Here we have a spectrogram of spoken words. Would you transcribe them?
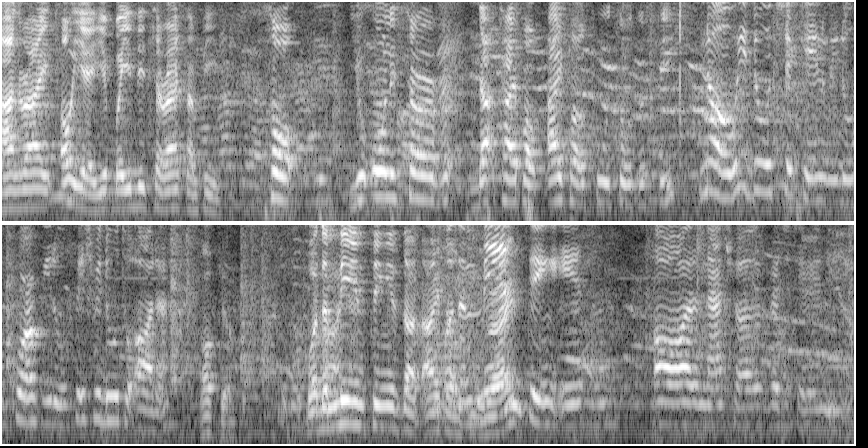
And right, oh yeah, you, but you did say rice and peas. So you only serve that type of ital food, so to speak? No, we do chicken, we do pork, we do fish, we do to order. Okay. To But the order. main thing is that ital But the main right? thing is all natural vegetarian meals.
